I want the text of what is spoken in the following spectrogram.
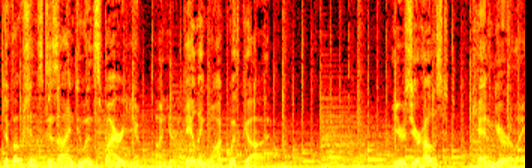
Devotions designed to inspire you on your daily walk with God. Here's your host, Ken Gurley.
